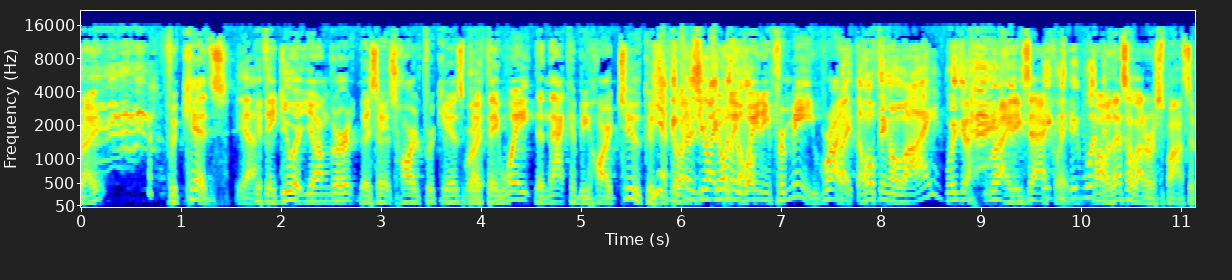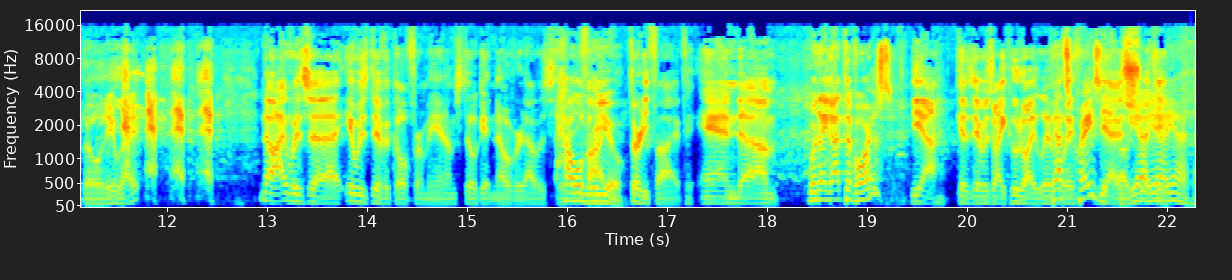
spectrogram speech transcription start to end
right? for kids, Yeah. If they do it younger, they say it's hard for kids. But Right. if they wait, then that can be hard too. Because Yeah, you because like, you're, like, you're only whole- waiting for me, right? Right. The whole thing a lie? Right, exactly. Oh, that's a lot of responsibility, right? No, I was. Uh, it was difficult for me, and I'm still getting over it. I was. 35, How old were you? Thirty-five, and um, when they got divorced, yeah, because it was like, who do I live that's with? crazy. Yeah, though. yeah, yeah, yeah.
